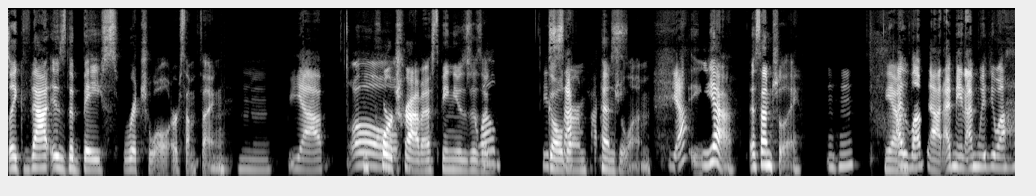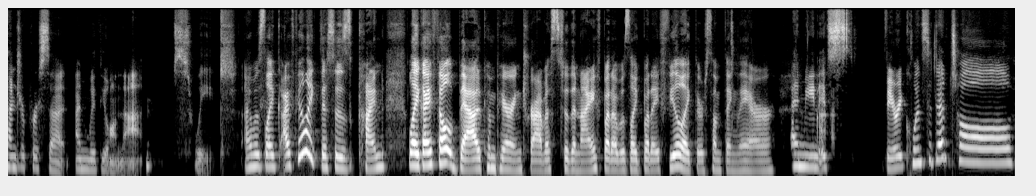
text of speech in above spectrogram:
Like that is the base ritual or something. Mhm. Yeah. Oh, Poor Travis being used as well, a a pendulum. Yeah. Yeah, essentially. Hmm Yeah. I love that. I mean, I'm with you 100%. I'm with you on that. Sweet. I was like, I feel like this is kind like I felt bad comparing Travis to the knife, but I was like, but I feel like there's something there. I mean, it's very coincidental.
